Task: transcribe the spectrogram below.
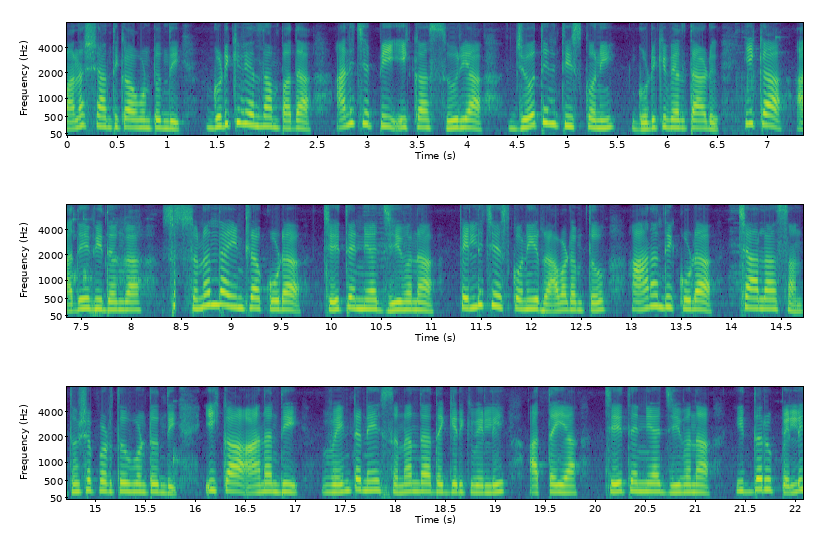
మనశ్శాంతిగా ఉంటుంది. గుడికి వెళ్దాం పద అని చెప్పి ఇక సూర్య జ్యోతిని తీసుకొని గుడికి వెళ్తాడు. ఇక అదేవిధంగా సునంద ఇంట్లో కూడా చైతన్య జీవన పెళ్ళి చేసుకొని రావడంతో ఆనంది కూడా చాలా సంతోషపడుతూ ఉంటుంది. ఇక ఆనంది వెంటనే సునంద దగ్గరికి వెళ్ళి అత్తయ్య చైతన్య జీవన ఇద్దరు పెళ్ళి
